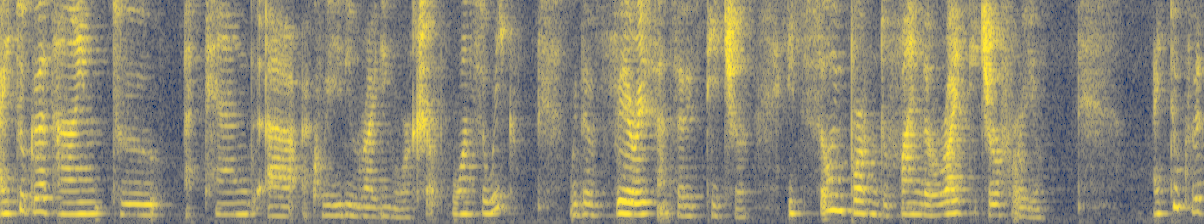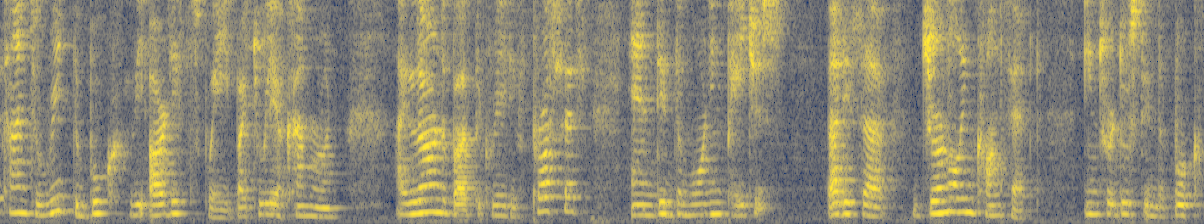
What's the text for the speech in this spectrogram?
I took the time to attend a, creative writing workshop once a week with a very sensitive teacher. It's so important to find the right teacher for you. I took the time to read the book The Artist's Way by Julia Cameron. I learned about the creative process and did the morning pages. That is a journaling concept introduced in the book.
